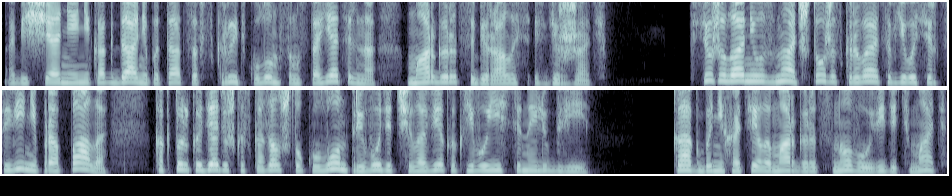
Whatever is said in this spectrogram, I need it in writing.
обещание никогда не пытаться вскрыть кулон самостоятельно Маргарет собиралась сдержать. Все желание узнать, что же скрывается в его сердцевине, пропало, как только дядюшка сказал, что кулон приводит человека к его истинной любви. Как бы не хотела Маргарет снова увидеть мать,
